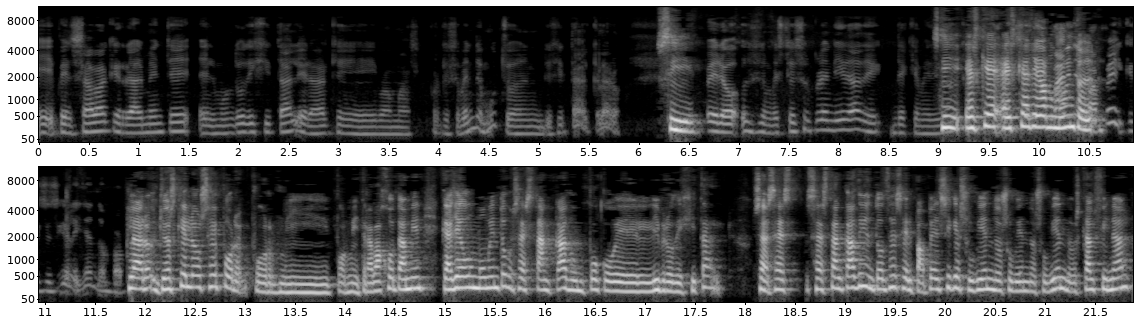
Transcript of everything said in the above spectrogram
eh, pensaba que realmente el mundo digital era el que iba más, porque se vende mucho en digital, claro. sí, Pero me estoy sorprendida de, de que me digan sí, que, es que, es que ha llegado un momento, en papel, que se sigue leyendo en papel. claro, yo es que lo sé por, por, mi, por mi trabajo también, que ha llegado un momento que se ha estancado un poco el libro digital. O sea, se ha, se ha estancado y entonces el papel sigue subiendo, subiendo, subiendo. Es que al final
